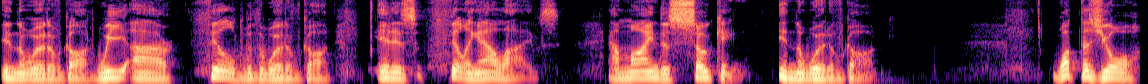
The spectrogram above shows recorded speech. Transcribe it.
in the word of God. We are filled with the word of God. It is filling our lives. Our mind is soaking in the Word of God. What does your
